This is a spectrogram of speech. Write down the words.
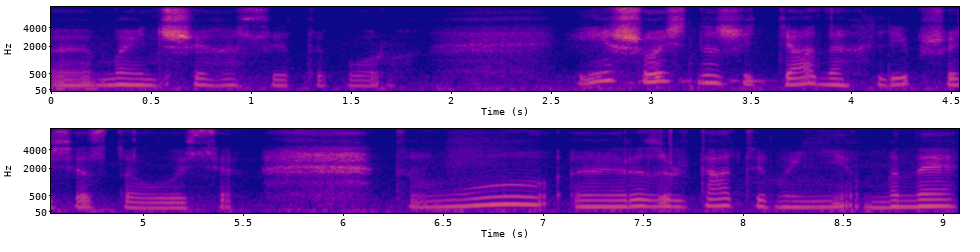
е, менше гасити борг. І щось на життя, на хліб, щось осталося. Тому е, результати мені, мене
